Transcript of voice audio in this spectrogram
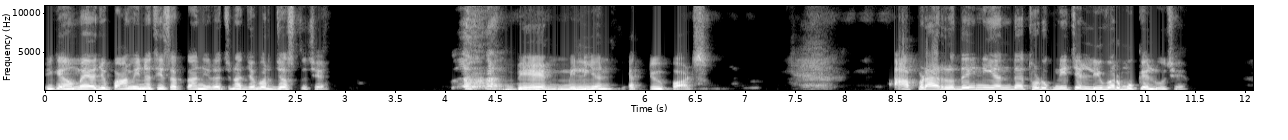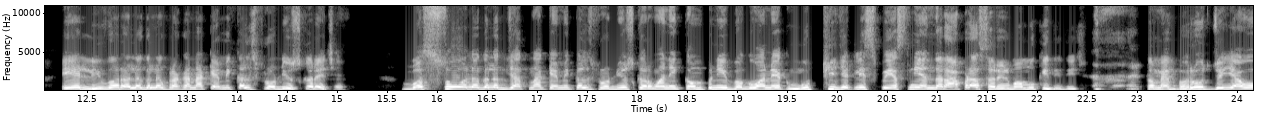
એ કે અમે હજુ પામી નથી શકતા, આની રચના જબરજસ્ત છે. બે મિલિયન એક્ટિવ પાર્ટ્સ આપણા હૃદયની અંદર થોડુંક નીચે લીવર મૂકેલું છે. એ લીવર અલગ અલગ પ્રકારના કેમિકલ્સ પ્રોડ્યુસ કરે છે. બસો અલગ અલગ જાતના કેમિકલ્સ પ્રોડ્યુસ કરવાની કંપની ભગવાને એક મુઠ્ઠી જેટલી સ્પેસની અંદર આપણા શરીરમાં મૂકી દીધી છે. તમે ભરૂચ જઈ આવો,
